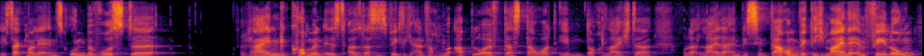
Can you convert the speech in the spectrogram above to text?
ich sag mal ja, ins Unbewusste reingekommen ist, also dass es wirklich einfach nur abläuft, das dauert eben doch leichter oder leider ein bisschen. Darum wirklich meine Empfehlung,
